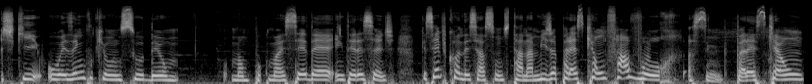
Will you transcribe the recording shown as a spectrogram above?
acho que o exemplo que o Ansu deu um pouco mais cedo é interessante. Porque sempre quando esse assunto está na mídia, parece que é um favor, assim. Parece que é um.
